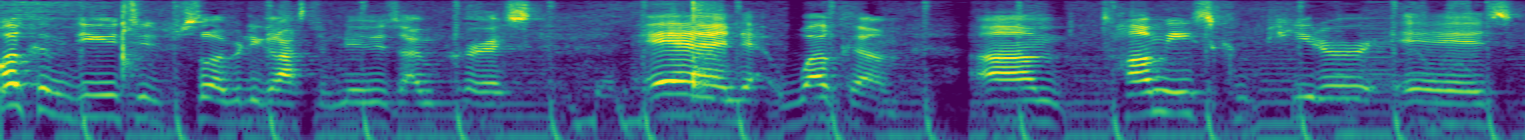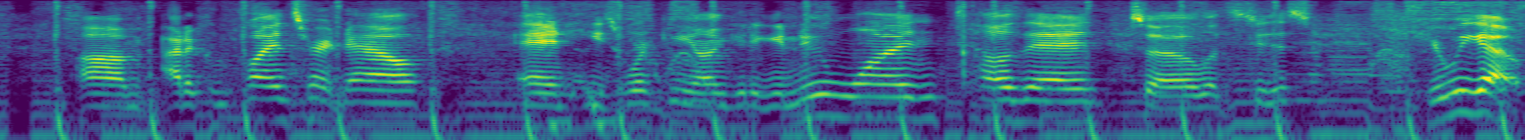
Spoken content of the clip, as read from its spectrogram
Welcome to YouTube Celebrity Gossip News. I'm Chris, and welcome. Um, Tommy's computer is um, out of compliance right now, and he's working on getting a new one till then. So let's do this. Here we go.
